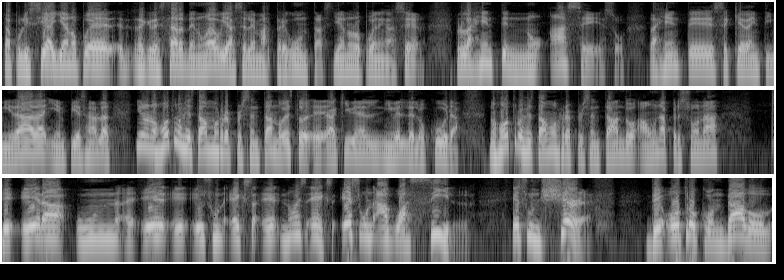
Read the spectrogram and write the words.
la policía ya no puede regresar de nuevo y hacerle más preguntas. Ya no lo pueden hacer. Pero la gente no hace eso. La gente se queda intimidada y empiezan a hablar. Y nosotros estamos representando esto, eh, aquí viene el nivel de locura. Nosotros estamos representando a una persona que era un, eh, eh, es un ex, no es ex, es un aguacil, es un sheriff de otro condado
